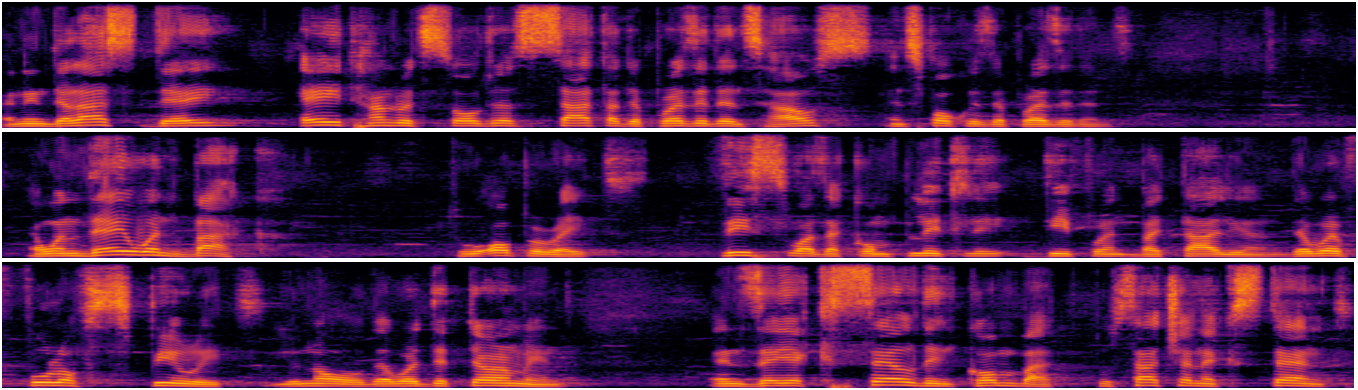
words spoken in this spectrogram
And in the last day, 800 soldiers sat at the president's house and spoke with the president. And when they went back to operate, this was a completely different battalion. They were full of spirit, you know, they were determined. And they excelled in combat to such an extent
